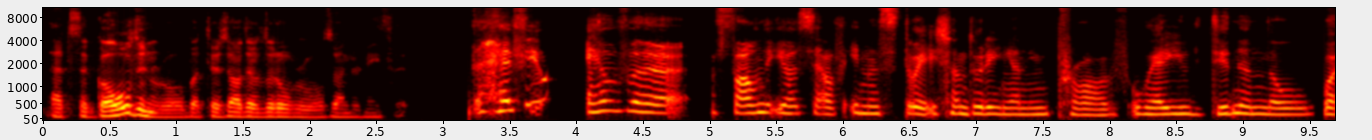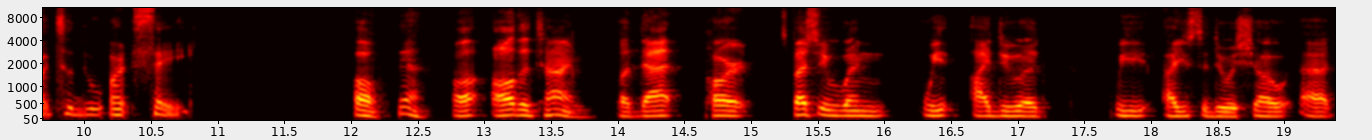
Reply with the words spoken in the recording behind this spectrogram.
that's the golden rule. But there's other little rules underneath it. Have you ever found yourself in a situation during an improv where you didn't know what to do or say? Oh yeah, all, all the time. But that part, especially when we, I do a, we, I used to do a show at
